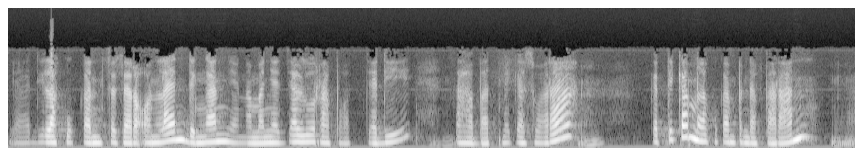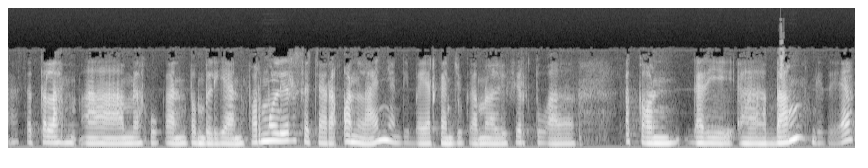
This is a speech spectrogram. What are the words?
ya dilakukan secara online dengan yang namanya jalur rapot. Jadi sahabat Mega Suara ketika melakukan pendaftaran ya, setelah uh, melakukan pembelian formulir secara online yang dibayarkan juga melalui virtual account dari uh, bank gitu ya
